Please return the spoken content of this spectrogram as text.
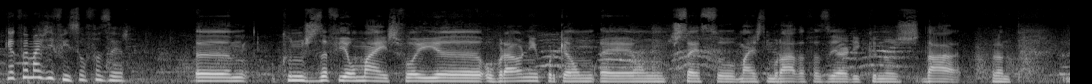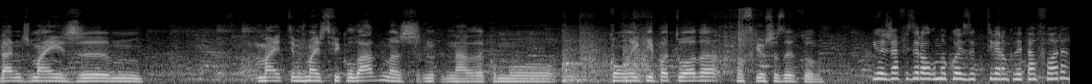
O que é que foi mais difícil fazer? Uh, o que nos desafiou mais foi uh, o brownie, porque é um, é um processo mais demorado a fazer e que nos dá, pronto, dá-nos mais, um, mais, temos mais dificuldade, mas nada como com a equipa toda conseguimos fazer tudo. E hoje já fizeram alguma coisa que tiveram que deitar fora?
